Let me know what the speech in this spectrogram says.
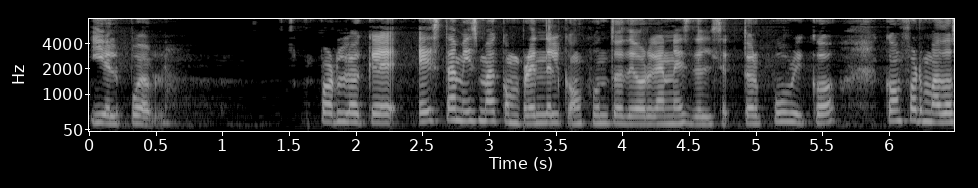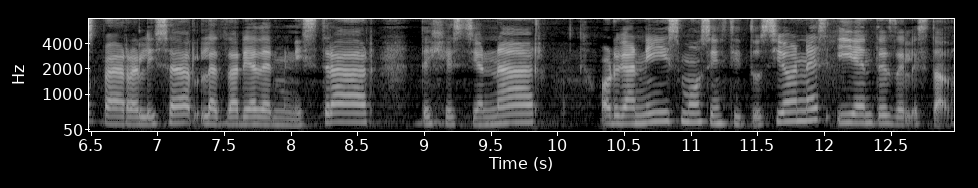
y el pueblo. Por lo que esta misma comprende el conjunto de órganos del sector público conformados para realizar la tarea de administrar, de gestionar, organismos, instituciones y entes del Estado.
